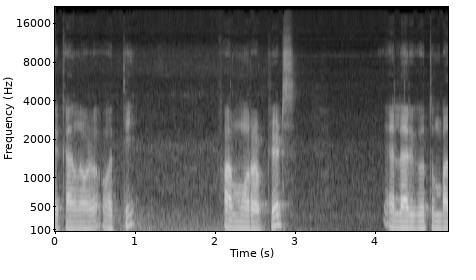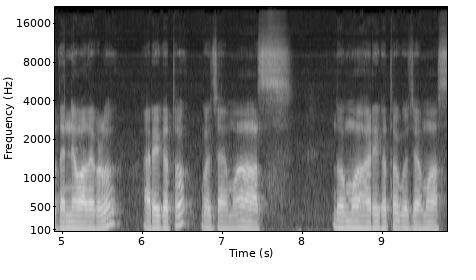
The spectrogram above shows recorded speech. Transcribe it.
ಐಕಾನ್ ಒತ್ತಿ ಫಾರ್ ಮೋರ್ ಅಪ್ಡೇಟ್ಸ್ ಎಲ್ಲರಿಗೂ ತುಂಬ ಧನ್ಯವಾದಗಳು. ಹರಿಗತೋ ಗೊಜಾಮಾಸ್ ದೊಮ್ಮ ಹರಿಗತೋ ಗೊಜಾಮಾಸ್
